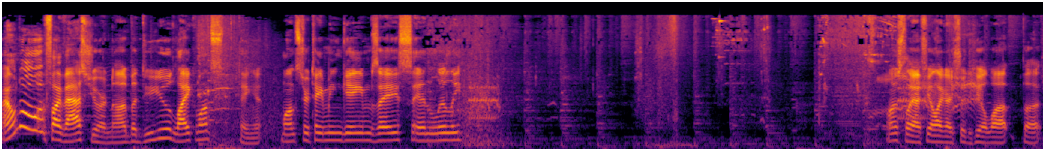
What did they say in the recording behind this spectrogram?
I don't know if I've asked you or not, but do you like monster dang it. Monster taming games, Ace and Lily? Honestly, I feel like I should heal up, but...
